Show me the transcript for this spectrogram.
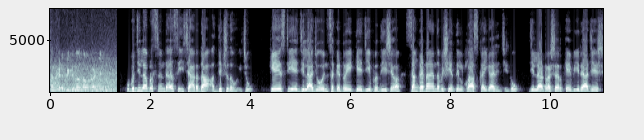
സംഘടിപ്പിക്കുന്നത് നാം കണ്ടു. ഉപജില്ലാ പ്രസിഡന്റ് സി ശാരദ അധ്യക്ഷത വഹിച്ചു. കെ എസ് ടി എ ജില്ലാ joint secretary K G Pratheesh സംഘടന എന്ന വിഷയത്തിൽ ക്ലാസ് കൈകാര്യം ചെയ്തു. ജില്ലാ ട്രഷറർ കെ വി രാജേഷ്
